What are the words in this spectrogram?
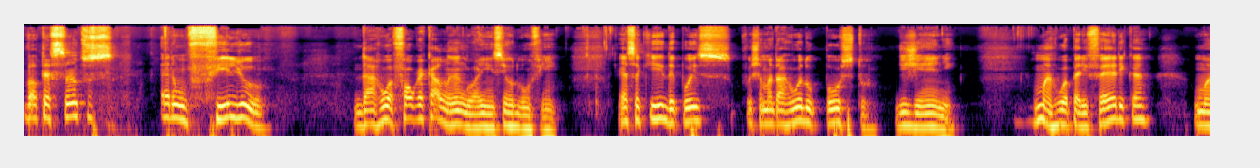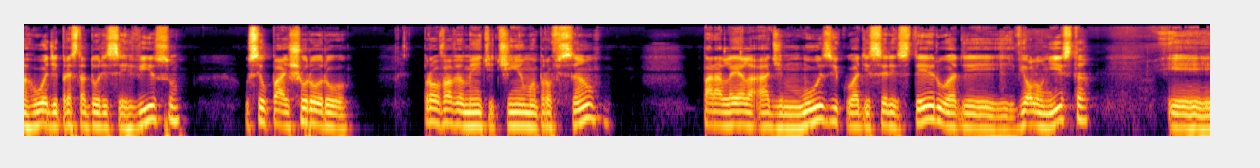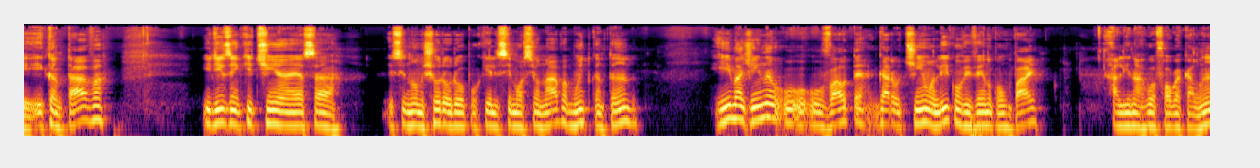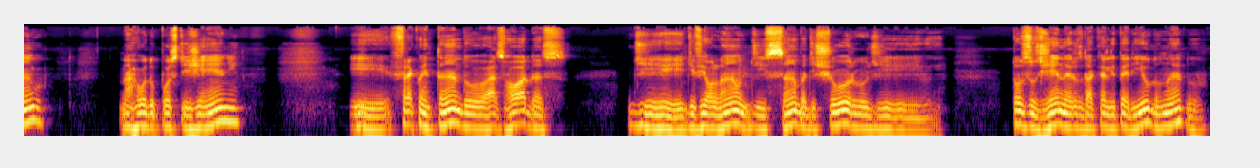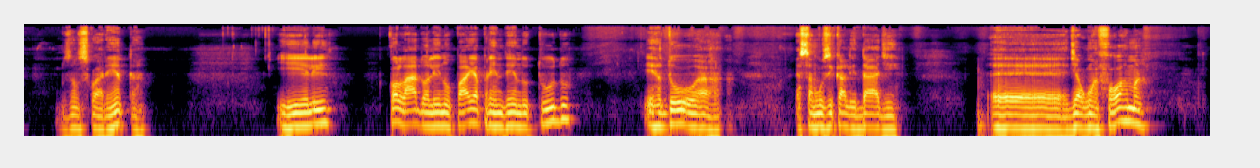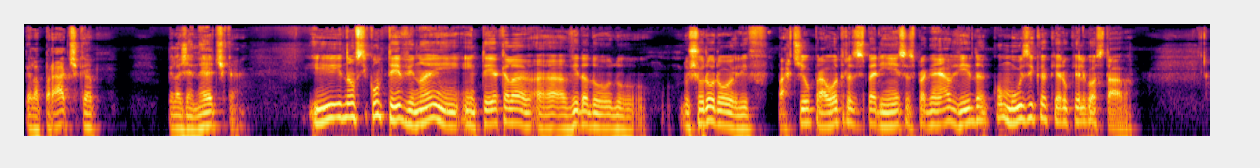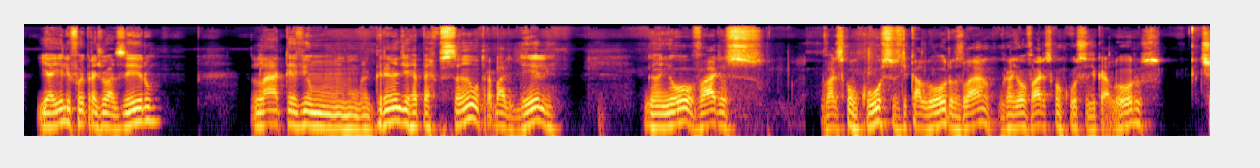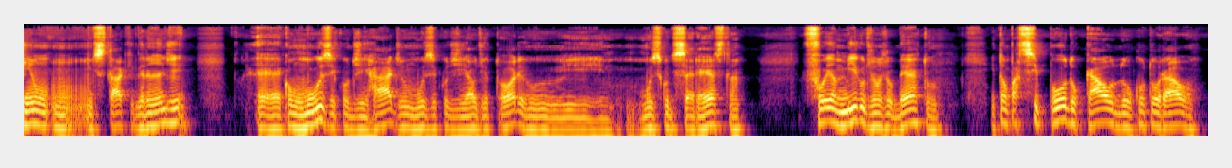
Walter Santos era um filho da rua Folga Calango, aí em Senhor do Bonfim. Essa aqui depois foi chamada Rua do Posto de Higiene. Uma rua periférica, uma rua de prestadores de serviço. O seu pai, Chororô, provavelmente tinha uma profissão paralela à de músico, à de seresteiro, à de violonista e, e cantava. E dizem que tinha essa esse nome Chororô porque ele se emocionava muito cantando. E imagina o, o Walter, garotinho ali, convivendo com o pai, ali na rua Folga Calango, na rua do Posto de Higiene, e frequentando as rodas de, de violão, de samba, de choro, de todos os gêneros daquele período, né, do, dos anos 40. E ele, colado ali no pai, aprendendo tudo, herdou a, essa musicalidade é, de alguma forma, pela prática, pela genética, e não se conteve né, em, em ter aquela a vida do, do, do chororô. Ele partiu para outras experiências para ganhar vida com música, que era o que ele gostava. E aí ele foi para Juazeiro, lá teve um, uma grande repercussão o trabalho dele, ganhou vários, vários concursos de calouros lá, ganhou vários concursos de calouros, tinha um, um destaque grande é, como músico de rádio, músico de auditório e músico de seresta. Foi amigo de João Gilberto, então participou do caldo cultural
